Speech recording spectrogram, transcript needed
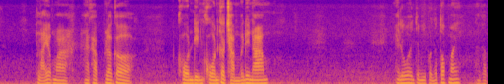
ำไหลออกมานะครับ แล้วก็โคลนดินโคลนก็ฉ่ำไปด้วยน้ำไม่รู้ว่าจะมีผลกระทบไหมนะครับ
